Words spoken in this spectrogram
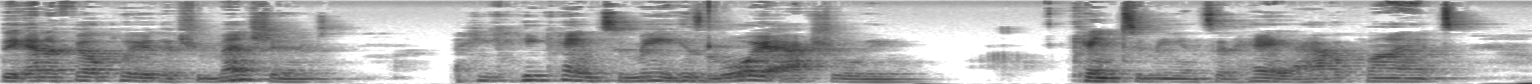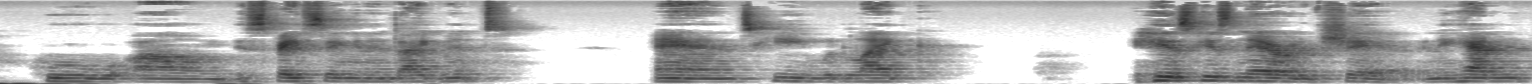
the NFL player that you mentioned, he, he came to me, his lawyer actually came to me and said, Hey, I have a client who um, is facing an indictment and he would like his his narrative shared, and he hadn't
